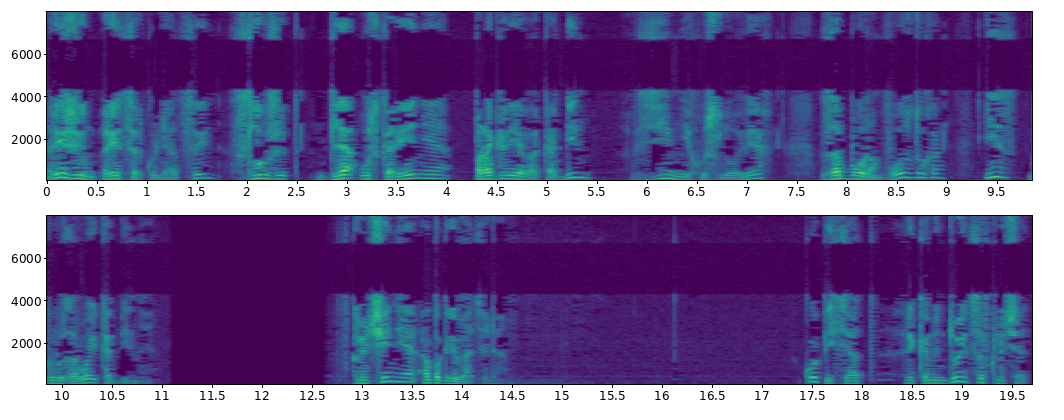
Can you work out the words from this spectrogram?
Режим рециркуляции служит для ускорения прогрева кабин в зимних условиях забором воздуха из грузовой кабины. Включение обогревателя. КО-50 рекомендуется включать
